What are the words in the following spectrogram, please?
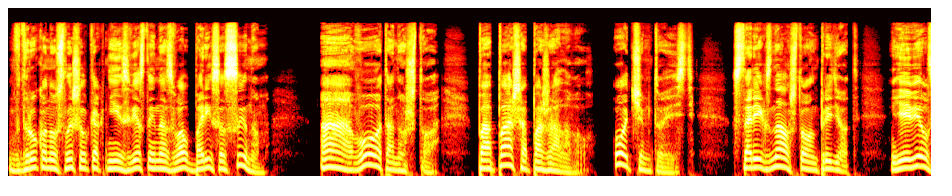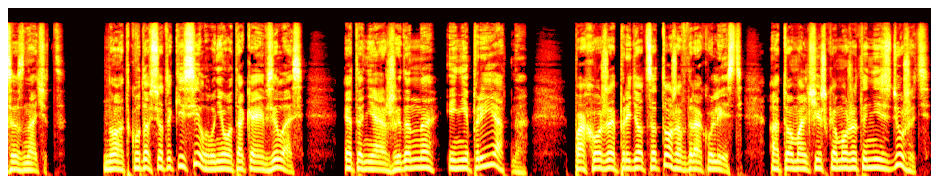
Вдруг он услышал, как неизвестный назвал Бориса сыном. «А, вот оно что! Папаша пожаловал. Отчим, то есть. Старик знал, что он придет. Явился, значит. Но откуда все-таки сила у него такая взялась? Это неожиданно и неприятно. Похоже, придется тоже в драку лезть, а то мальчишка может и не сдюжить.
